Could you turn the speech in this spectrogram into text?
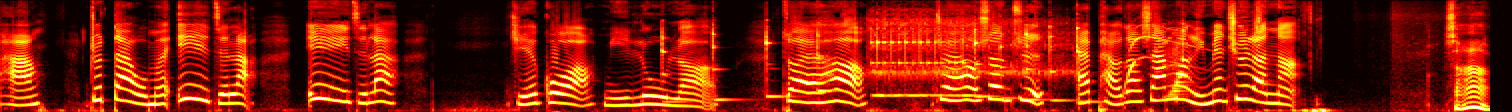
航就带我们一直绕，一直绕，结果迷路了。最后，最后甚至还跑到沙漠里面去了呢。啥？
